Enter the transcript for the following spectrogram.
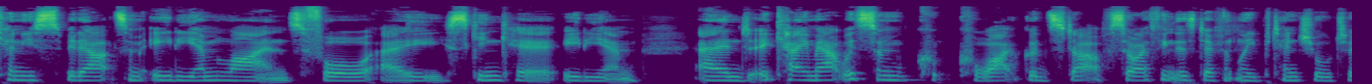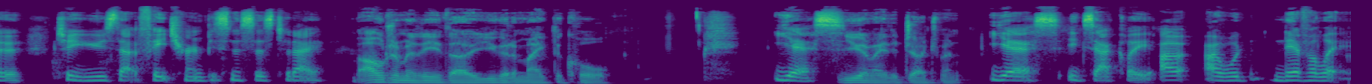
can you spit out some EDM lines for a skincare EDM? And it came out with some qu- quite good stuff. So I think there's definitely potential to to use that feature in businesses today. Ultimately, though, you got to make the call. Yes, You got to make the judgment. yes, exactly. I, I would never let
